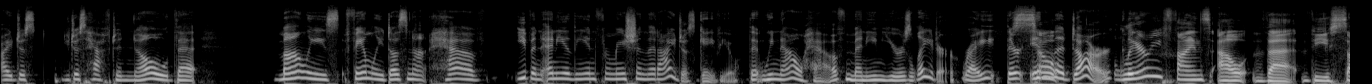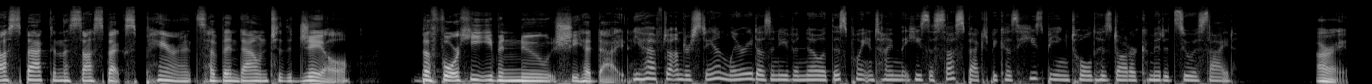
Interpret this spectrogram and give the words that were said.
I just you just have to know that Molly's family does not have even any of the information that I just gave you that we now have many years later, right? They're So- in the dark. Larry finds out that the suspect and the suspect's parents have been down to the jail before he even knew she had died. You have to understand, Larry doesn't even know at this point in time that he's a suspect because he's being told his daughter committed suicide. All right.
